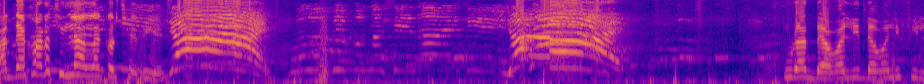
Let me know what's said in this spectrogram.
আর দেখো একটা চিল্লা আল্লাহ করছে এদিকে। পুরা দেওয়ালি দেওয়ালি ফিল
